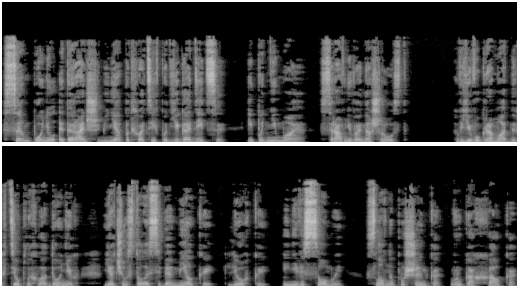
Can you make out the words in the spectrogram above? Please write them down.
Сэм понял это раньше меня, подхватив под ягодицы и поднимая, сравнивая наш рост. В его громадных теплых ладонях я чувствовала себя мелкой, легкой и невесомой, словно пушинка в руках Халка.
